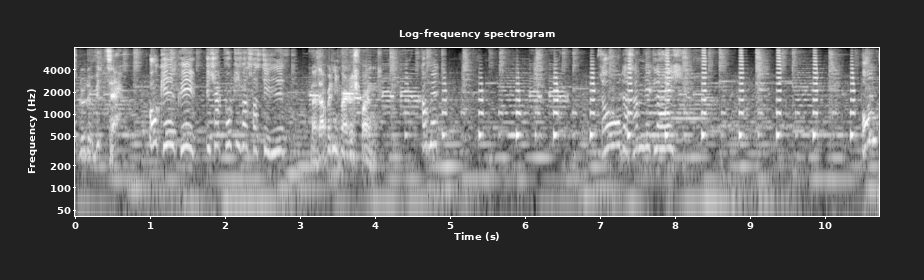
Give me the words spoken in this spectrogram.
machst blöde Witze. Okay, okay, ich hab wirklich was, was dir hilft. Na, da bin ich mal gespannt. Komm mit. So, das haben wir gleich. Und?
